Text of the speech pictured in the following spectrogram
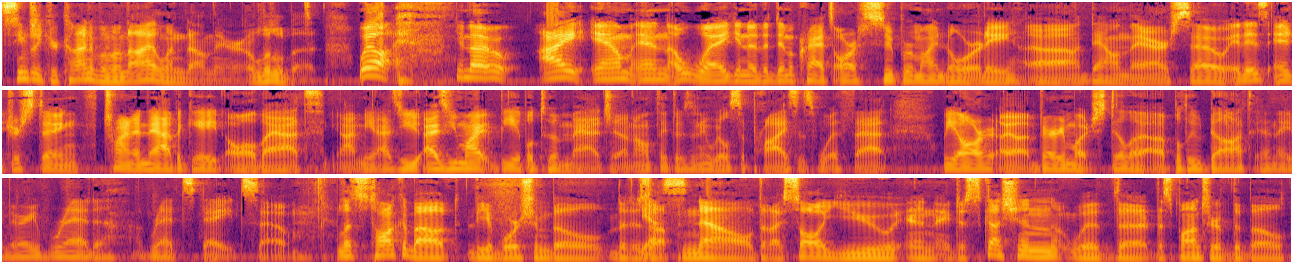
seems like you're kind of on an island down there a little bit. Well, you know, I am in a way. You know, the Democrats are super minority uh, down there, so it is interesting trying to navigate all that. I mean, as you as you might be able to imagine, I don't think there's any real surprises with that. We are uh, very much still a, a blue dot in a very red red state. So Let's talk about the abortion bill that is Yes. up now. That I saw you in a discussion with the the sponsor of the bill,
